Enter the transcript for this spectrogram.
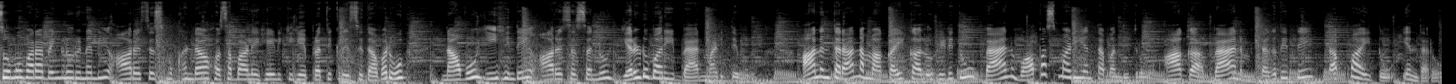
ಸೋಮವಾರ ಬೆಂಗಳೂರಿನಲ್ಲಿ ಆರ್ಎಸ್ಎಸ್ ಮುಖಂಡ ಹೊಸಬಾಳೆ ಹೇಳಿಕೆಗೆ ಪ್ರತಿಕ್ರಿಯಿಸಿದ ಅವರು, ನಾವು ಈ ಹಿಂದೆ ಆರ್ಎಸ್ಎಸ್ ಅನ್ನು ಎರಡು ಬಾರಿ ಬ್ಯಾನ್ ಮಾಡಿದ್ದೆವು. ಆನಂತರ ನಮ್ಮ ಕೈಕಾಲು ಹಿಡಿದು ಬ್ಯಾನ್ ವಾಪಸ್ ಮಾಡಿ ಅಂತ ಬಂದಿದ್ರು. ಆಗ ಬ್ಯಾನ್ ತೆಗೆದಿದ್ದೇ ತಪ್ಪಾಯಿತು ಎಂದರು.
